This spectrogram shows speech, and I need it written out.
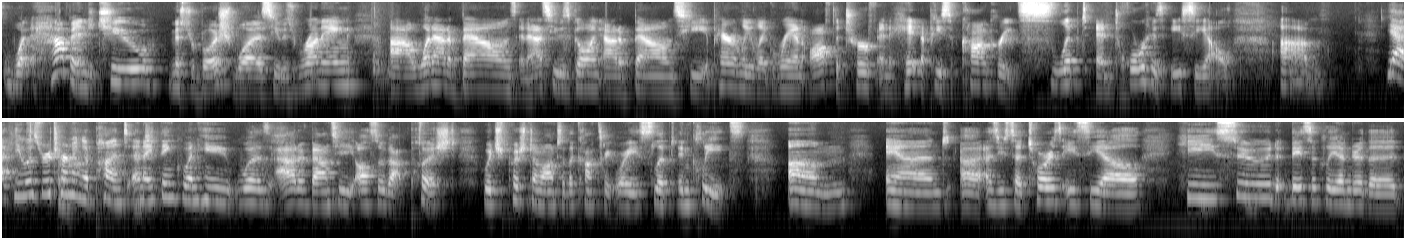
What happened to Mr. Bush was he was running, uh, went out of bounds, and as he was going out of bounds, he apparently like ran off the turf and hit a piece of concrete, slipped and tore his ACL. Um, Yeah, he was returning a punt, and I think when he was out of bounds, he also got pushed, which pushed him onto the concrete where he slipped in cleats. Um, and uh, as you said, tore his ACL. He sued basically under the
